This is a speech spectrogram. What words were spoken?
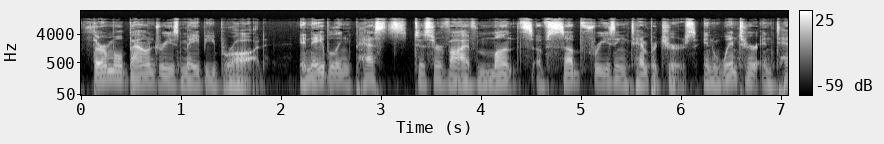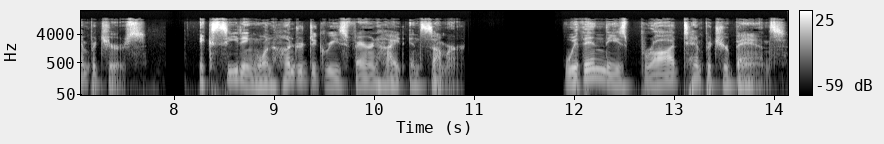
thermal boundaries may be broad enabling pests to survive months of sub freezing temperatures in winter and temperatures exceeding 100 degrees Fahrenheit in summer. Within these broad temperature bands,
